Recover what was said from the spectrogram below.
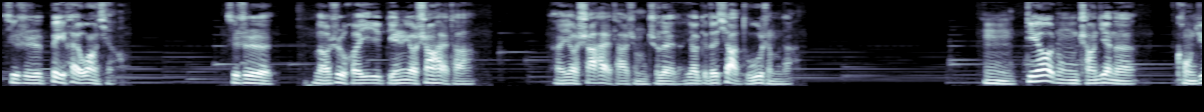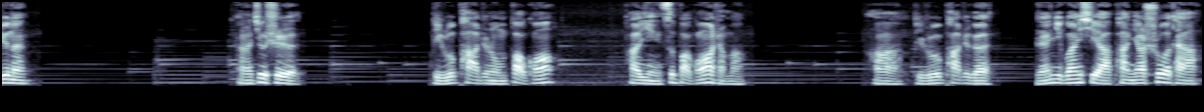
就是被害妄想，就是。老是怀疑别人要伤害他，啊，要杀害他什么之类的，要给他下毒什么的。嗯，第二种常见的恐惧呢，啊，就是比如怕这种曝光，怕隐私曝光什么，啊，比如怕这个人际关系啊，怕人家说他啊。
